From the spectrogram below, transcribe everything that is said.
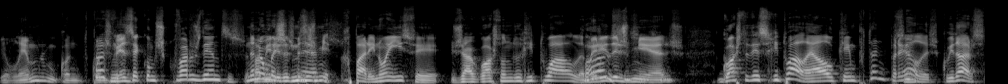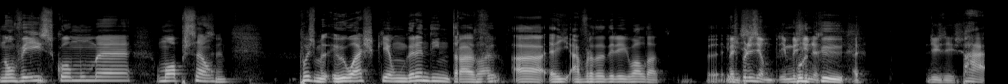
eu lembro-me quando, quando mulheres vezes é como escovar os dentes. Não, não, mas, mas as mulheres. reparem, não é isso, é já gostam do ritual. A Claro, maioria das sim, sim, mulheres gosta desse ritual, é algo que é importante para elas. Cuidar-se, não vê isso como uma, uma. Sim. Pois, mas eu acho que é um grande entrave Claro. à, à verdadeira igualdade. Eh, Mas, por isso. exemplo, imagina. Porque, Diz, diz. pá,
